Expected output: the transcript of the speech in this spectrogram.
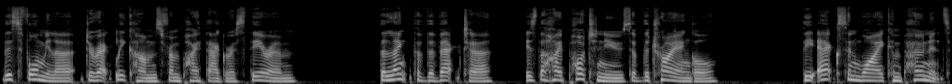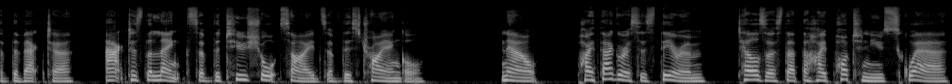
this formula directly comes from Pythagoras' theorem. The length of the vector is the hypotenuse of the triangle. The x and y components of the vector act as the lengths of the two short sides of this triangle. Now, Pythagoras' theorem tells us that the hypotenuse square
